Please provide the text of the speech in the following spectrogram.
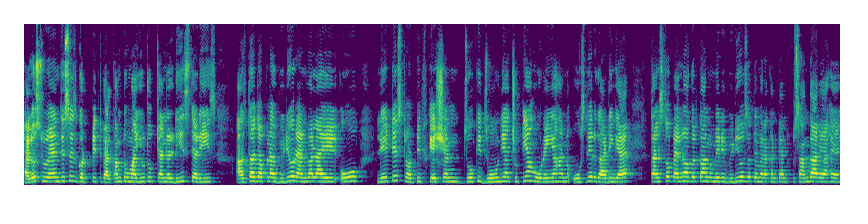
Hello student this is Gurpreet welcome to my YouTube channel D studies ਅੱਜ ਦਾ ਜੋ ਆਪਣਾ ਵੀਡੀਓ ਰਹਿਣ ਵਾਲਾ ਹੈ ਉਹ ਲੇਟੈਸਟ ਨੋਟੀਫਿਕੇਸ਼ਨ ਜੋ ਕਿ ਜੂਨ ਦੀਆਂ ਛੁੱਟੀਆਂ ਹੋ ਰਹੀਆਂ ਹਨ ਉਸ ਦੇ ਰਿਗਾਰਡਿੰਗ ਹੈ ਤਾਂ ਇਸ ਤੋਂ ਪਹਿਲਾਂ ਅਗਰ ਤੁਹਾਨੂੰ ਮੇਰੀ ਵੀਡੀਓਜ਼ ਅਤੇ ਮੇਰਾ ਕੰਟੈਂਟ ਪਸੰਦ ਆ ਰਿਹਾ ਹੈ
